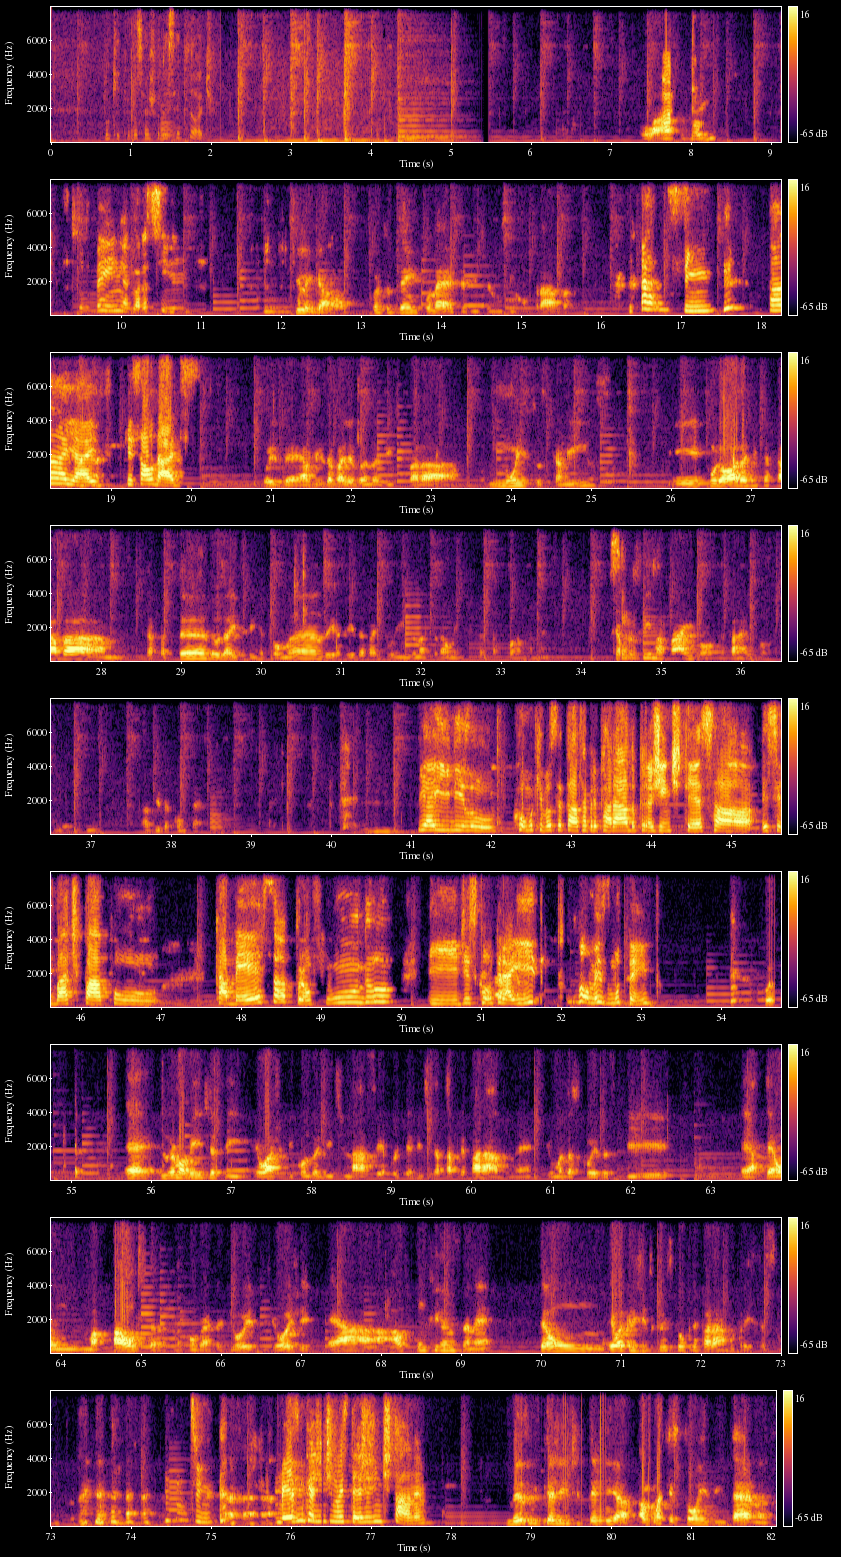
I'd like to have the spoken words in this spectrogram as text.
o que, que você achou desse episódio. Olá, ah, tudo bem? Tudo bem, agora sim. Que legal. Quanto tempo, né, que a gente não se encontrava? sim. Ai, ai, que saudades. Pois é, a vida vai levando a gente para muitos caminhos e por hora a gente acaba se afastando, daí se retomando e a vida vai fluindo naturalmente dessa forma, né? Se Sim. aproxima, vai e volta, vai e volta. E assim a vida acontece. E aí, Nilo, como que você tá? Tá preparado para a gente ter essa, esse bate-papo cabeça, profundo e descontraído ao mesmo tempo? É, normalmente, assim, eu acho que quando a gente nasce é porque a gente já está preparado, né? E uma das coisas que é até um, uma pauta da conversa de hoje, de hoje é a, a, autoconfiança, né? Então, eu acredito que eu estou preparado para esse assunto. Sim. Mesmo que a gente não esteja, a gente está, né? Mesmo que a gente tenha algumas questões internas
